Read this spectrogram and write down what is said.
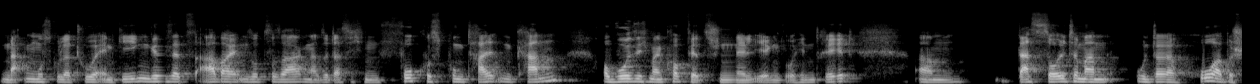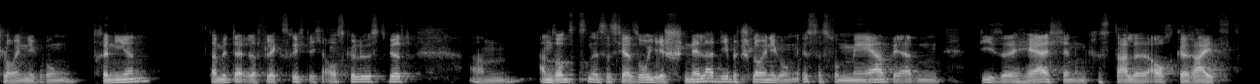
Nackenmuskulatur entgegengesetzt arbeiten sozusagen, also dass ich einen Fokuspunkt halten kann, obwohl sich mein Kopf jetzt schnell irgendwo hindreht. Ähm, das sollte man unter hoher Beschleunigung trainieren, damit der Reflex richtig ausgelöst wird. Ähm, ansonsten ist es ja so, je schneller die Beschleunigung ist, desto mehr werden diese Härchen und Kristalle auch gereizt.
